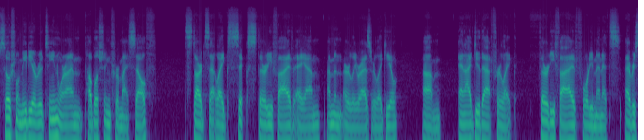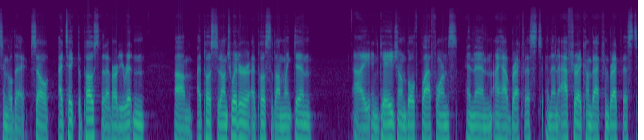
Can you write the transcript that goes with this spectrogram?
social media routine where I'm publishing for myself starts at like 6:35 a.m. I'm an early riser like you. Um, and I do that for like 35, 40 minutes every single day. So I take the post that I've already written, um, I post it on Twitter, I post it on LinkedIn, I engage on both platforms, and then I have breakfast. And then after I come back from breakfast,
